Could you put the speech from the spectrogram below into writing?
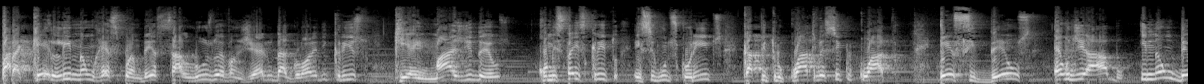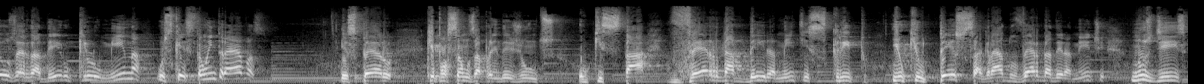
para que lhe não resplandeça a luz do Evangelho da glória de Cristo, que é a imagem de Deus. Como está escrito em 2 Coríntios, capítulo 4, versículo 4. Esse Deus é o diabo e não Deus verdadeiro que ilumina os que estão em trevas. Espero que possamos aprender juntos o que está verdadeiramente escrito e o que o texto sagrado verdadeiramente nos diz.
